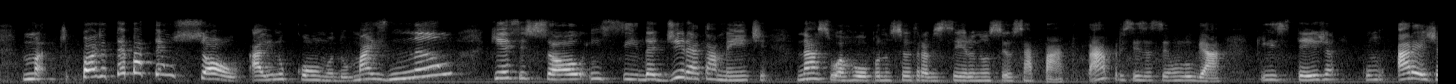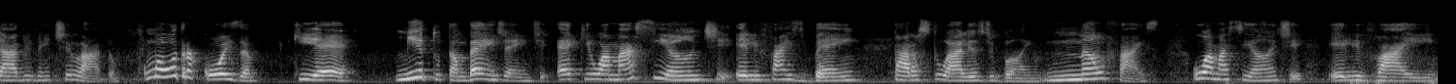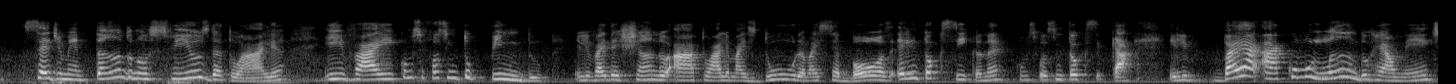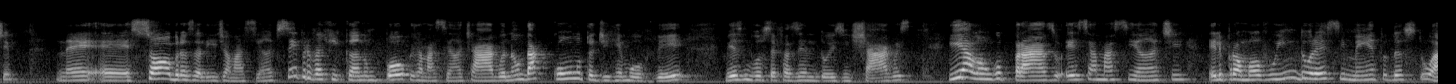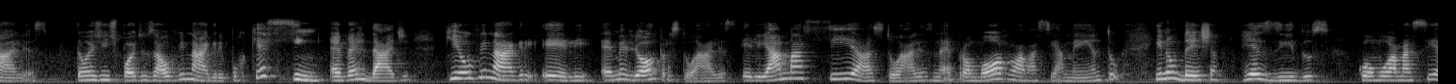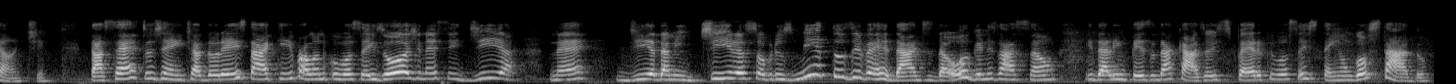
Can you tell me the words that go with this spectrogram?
que pode até bater um sol ali no cômodo, mas não que esse sol incida diretamente na sua roupa, no seu travesseiro, no seu sapato, tá? Precisa ser um lugar que esteja com arejado e ventilado. Uma outra coisa que é mito também, gente, é que o amaciante ele faz bem para as toalhas de banho. Não faz. O amaciante ele vai sedimentando nos fios da toalha e vai como se fosse entupindo ele vai deixando a toalha mais dura, mais cebosa, ele intoxica, né? Como se fosse intoxicar. Ele vai acumulando realmente né, é, sobras ali de amaciante, sempre vai ficando um pouco de amaciante, a água não dá conta de remover, mesmo você fazendo dois enxágues. E a longo prazo, esse amaciante, ele promove o endurecimento das toalhas. Então a gente pode usar o vinagre, porque sim, é verdade que o vinagre ele é melhor para as toalhas, ele amacia as toalhas, né? Promove o amaciamento e não deixa resíduos como o amaciante. Tá certo, gente? Adorei estar aqui falando com vocês hoje nesse dia, né? Dia da mentira sobre os mitos e verdades da organização e da limpeza da casa. Eu espero que vocês tenham gostado.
